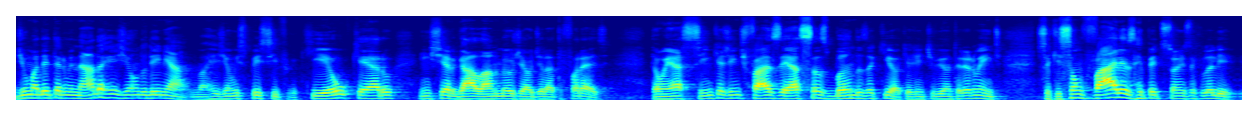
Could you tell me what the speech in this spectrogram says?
de uma determinada região do DNA, uma região específica, que eu quero enxergar lá no meu gel de eletroforese. Então é assim que a gente faz essas bandas aqui, ó, que a gente viu anteriormente. Isso aqui são várias repetições daquilo ali,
